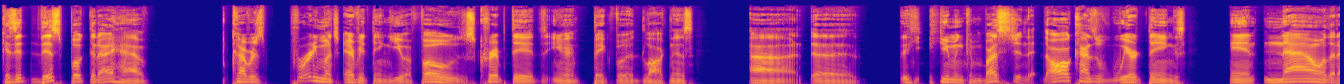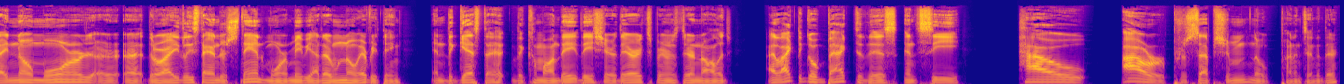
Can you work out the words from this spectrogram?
because it this book that I have covers pretty much everything: UFOs, cryptids, you know, Bigfoot, Loch Ness, uh, uh, human combustion, all kinds of weird things. And now that I know more, or, or, or at least I understand more, maybe I don't know everything and the guests that, that come on, they they share their experience, their knowledge. I like to go back to this and see how our perception, no pun intended there,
